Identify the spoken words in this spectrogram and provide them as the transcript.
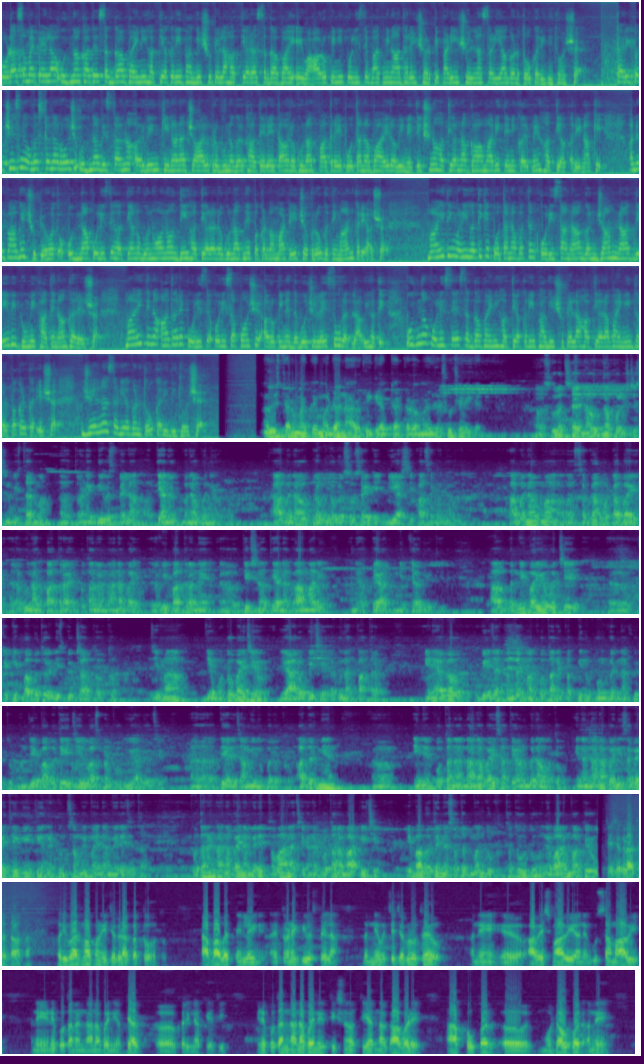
થોડા સમય પહેલા ઉધના ખાતે સગાભાઈની હત્યા કરી ભાગી છૂટેલા હત્યારા સગાભાઈ એવા આરોપીની પોલીસે બાતમીના આધારે ઝડપી પાડી જેલના સળિયા ગણતો કરી દીધો છે. તારીખ પચીસમી ઓગસ્ટના રોજ ઉધના વિસ્તારના અરવિંદ કિરાણા ચાલ પ્રભુનગર ખાતે રહેતા રઘુનાથ પાત્રએ પોતાના ભાઈ રવિને તીક્ષ્ણ હથિયારના ઘા મારી તેની કરપીણ હત્યા કરી નાખી અને ભાગી છૂટ્યો હતો. ઉધના પોલીસે હત્યાનો ગુન્હો નોંધી હત્યારા રઘુનાથને પકડવા માટે ચક્રો ગતિમાન કર્યા છે. માહિતી મળી હતી કે પોતાના વતન ઓરિસ્સાના ગંજામના દેવી ભૂમિ ખાતેના ઘરે છે. માહિતીના આધારે પોલીસે ઓરિસ્સા પહોંચી આરોપીને દબોચી લઈ સુરત લાવી હતી. ઉધના પોલીસે સગાભાઈની હત્યા કરી ભાગી છૂટેલા હત્યારાભાઈની ધરપકડ કરી છે. જેલના સળિયા ગણતો કરી દીધો છે. વિસ્તારમાં કોઈ મર્ડરના આરોપી ગ્રેપ્તાર કરવામાં આવ્યો છે. શું છે વિગત? સુરત શહેરના ઉધના પોલીસ સ્ટેશન વિસ્તારમાં ત્રણેક દિવસ પહેલાં હત્યાનો એક બનાવ બન્યો હતો. આ બનાવ પ્રભુનગર સોસાયટી બીઆરસી પાસે બન્યો હતો. આ બનાવમાં સગા મોટા ભાઈ રઘુનાથ પાત્રાએ પોતાના નાના ભાઈ રવિ પાત્રાને તીક્ષ્ણ હત્યાના ઘા મારી અને હત્યા નીપજાવી હતી. આ બંને ભાઈઓ વચ્ચે કેટલીક બાબતોએ ડિસ્પ્યુટ ચાલતો હતો, જેમાં જે મોટો ભાઈ છે જે આરોપી છે, રઘુનાથ પાત્રા. એણે અગાઉ બે હજાર પંદરમાં પોતાને પત્નીનું ખૂન કરી નાખ્યું હતું અને જે બાબતે એ જેલવાસ પણ ભોગવી આવ્યો છે અત્યારે જામીન ઉપર હતો. આ દરમિયાન એને પોતાના નાના ભાઈ સાથે અણબનાવ હતો. એના નાના ભાઈની સગાઈ થઈ ગઈ હતી અને ટૂંક સમયમાં એના મેરેજ હતા. પોતાના નાના ભાઈના મેરેજ થવાના છે અને પોતાના બાકી છે. એ બાબતે એને સતત મન દુઃખ થતું હતું અને વારંવાર તેઓ ઝઘડા થતા હતા. પરિવારમાં પણ એ ઝઘડા કરતો હતો. આ બાબતને લઈને અને ત્રણેક દિવસ પહેલાં બંને વચ્ચે ઝઘડો થયો અને આવેશમાં આવી અને ગુસ્સામાં આવી અને એણે પોતાના નાના ભાઈની હત્યા કરી નાખી હતી. એણે પોતાના નાના ભાઈને તીક્ષ્ણ હથિયારના ઘા વડે આંખ ઉપર મોઢા ઉપર અને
